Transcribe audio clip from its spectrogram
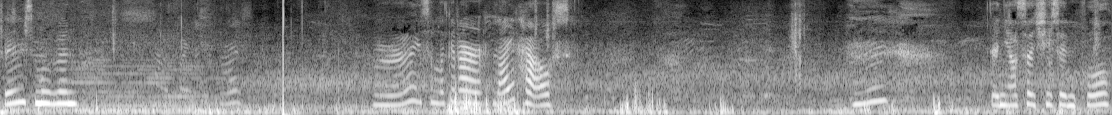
Ferry's moving. All right, so look at our lighthouse. Danielle said she's in full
